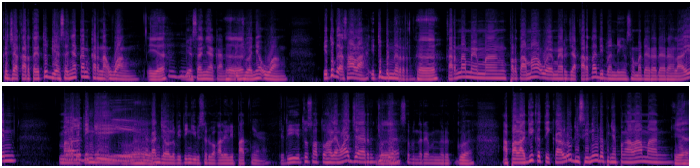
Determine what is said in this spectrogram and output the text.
ke Jakarta itu biasanya kan karena uang, Iya. biasanya kan tujuannya uang. Itu nggak salah, itu bener. Heeh. Karena memang pertama UMR Jakarta dibandingin sama daerah-daerah lain Jauh lebih tinggi, tinggi. ya kan jauh lebih tinggi bisa dua kali lipatnya. Jadi itu suatu hal yang wajar juga sebenarnya menurut gua. Apalagi ketika lu di sini udah punya pengalaman. Iya.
